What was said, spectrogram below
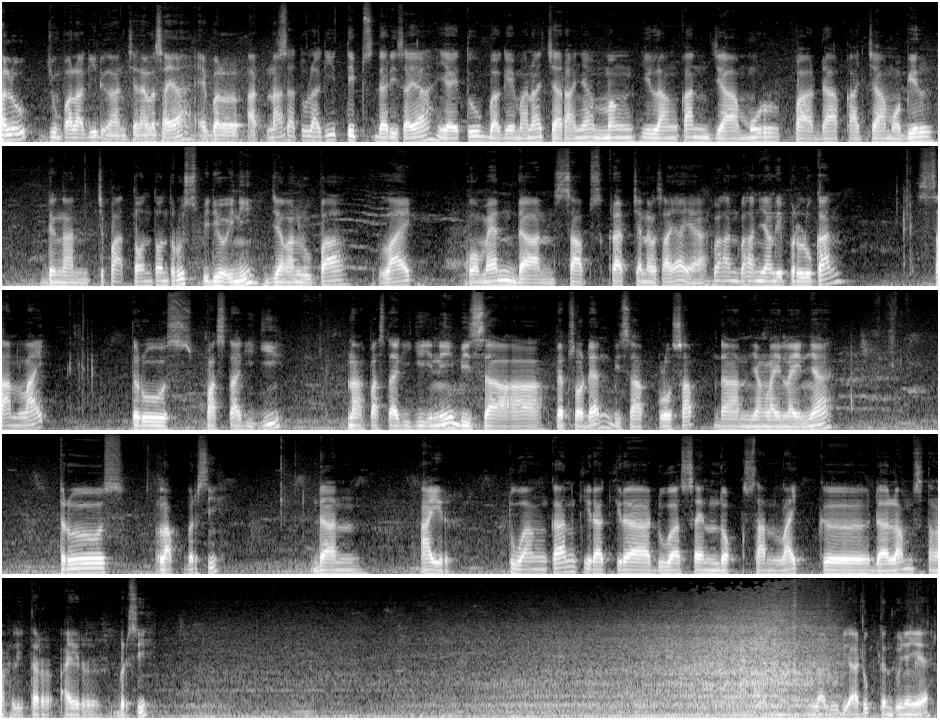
Halo, jumpa lagi dengan channel saya, Ebel Adnan. Satu lagi tips dari saya, yaitu bagaimana caranya menghilangkan jamur pada kaca mobil dengan cepat. Tonton terus video ini, jangan lupa like, komen, dan subscribe channel saya ya. Bahan-bahan yang diperlukan, sunlight, terus pasta gigi. Nah, pasta gigi ini bisa Pepsodent, bisa close up, dan yang lain-lainnya. Terus lap bersih dan air. Tuangkan kira-kira 2 sendok sunlight ke dalam setengah liter air bersih. Lalu diaduk tentunya ya.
